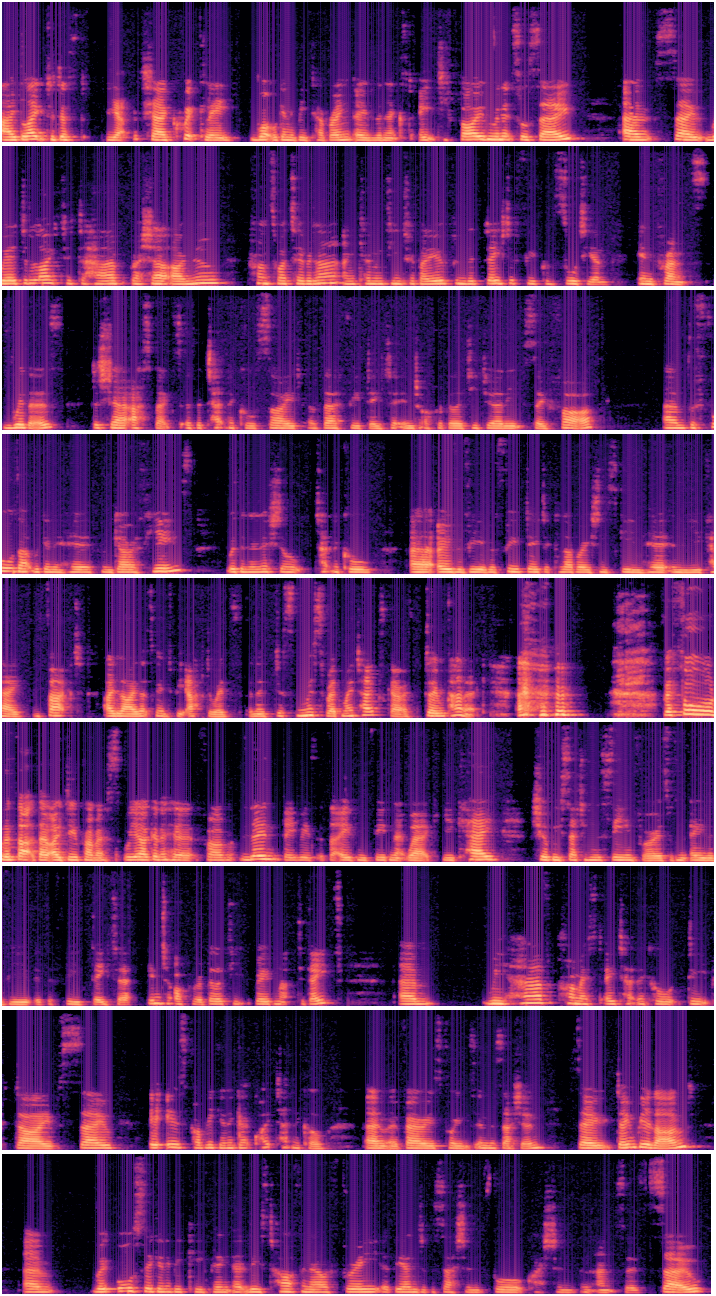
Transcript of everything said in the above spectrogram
I'd like to just yeah, share quickly what we're going to be covering over the next 85 minutes or so. Um, so we're delighted to have Rachel Arnoux, Francois Thébelin and Clémentine Trébaillaud from the Data Food Consortium in France with us to share aspects of the technical side of their food data interoperability journey so far. And um, before that, we're going to hear from Gareth Hughes with an initial technical uh, overview of a food data collaboration scheme here in the UK. In fact, I lie, that's going to be afterwards, and I've just misread my text, Gareth. Don't panic. Before all of that, though, I do promise we are going to hear from Lynn Davies at the Open Food Network UK. She'll be setting the scene for us with an overview of the food data interoperability roadmap to date. Um, we have promised a technical deep dive, so it is probably going to get quite technical um, at various points in the session. So don't be alarmed. Um, we're also going to be keeping at least half an hour free at the end of the session for questions and answers. So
